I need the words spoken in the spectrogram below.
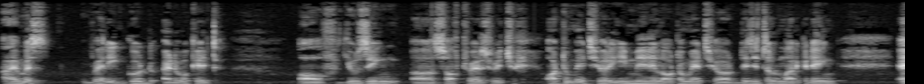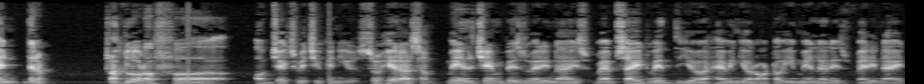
I'm a s- very good advocate of using uh, softwares which automates your email, automates your digital marketing, and there are truckload of uh, objects which you can use. So here are some. Mailchimp is very nice. Website with your having your auto emailer is very nice.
